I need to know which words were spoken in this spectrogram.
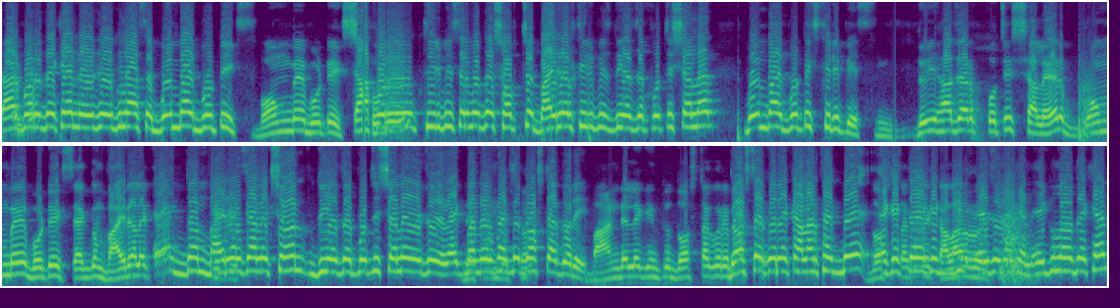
তারপরে দেখেন এই যে এগুলো আছে বোম্বাই বুটিক্স। বোম্বে বুটিক্স কাপড়ের থ্রি পিসের মধ্যে সবচেয়ে ভাইরাল থ্রি পিস দুই হাজার পঁচিশ সালের বোম্বাই বুটিক্স থ্রি পিস দুই হাজার পঁচিশ সালের বোম্বে বুটিক্স একদম ভাইরাল একদম ভাইরাল কালেকশন দুই হাজার পঁচিশ সালে এই যে এক বান্ডেল থাকবে দর্শক। দশটা করে। বান্ডেলে কিন্তু দশটা করে দশটা করে কালার থাকবে এক একটা এক এই যে দেখেন এগুলো দেখেন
